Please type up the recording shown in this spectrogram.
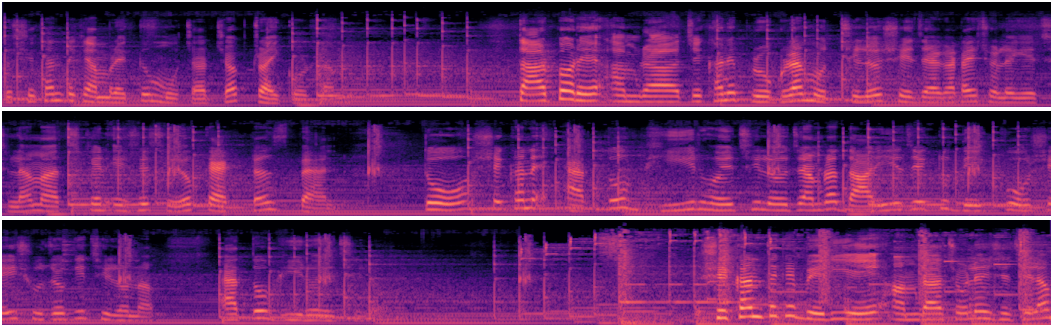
তো সেখান থেকে আমরা একটু মোচার চপ ট্রাই করলাম। তারপরে আমরা যেখানে প্রোগ্রাম হচ্ছিল সেই জায়গাটায় চলে গেছিলাম। আজকের এসেছিল ক্যাকটাস ব্যান্ড তো সেখানে এত ভিড় হয়েছিল যে আমরা দাঁড়িয়ে যে একটু দেখব সেই সুযোগই ছিল না। এত ভিড় হয়েছিল। সেখান থেকে বেরিয়ে আমরা চলে এসেছিলাম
